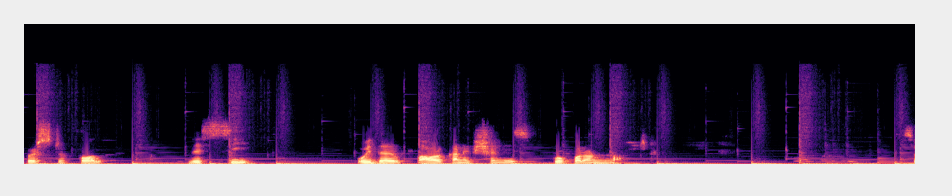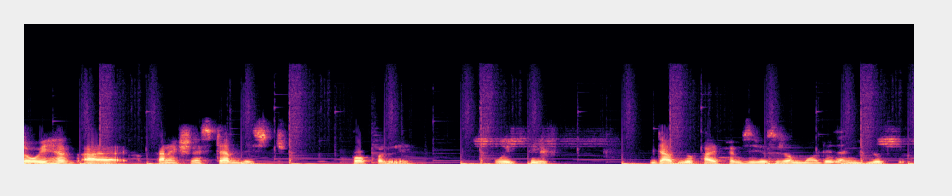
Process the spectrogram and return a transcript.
First of all, let's see whether our connection is proper or not so we have a connection established properly with the W5500 module and Bluepill.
